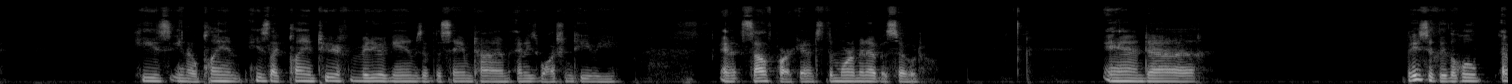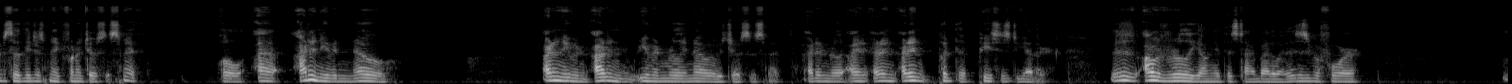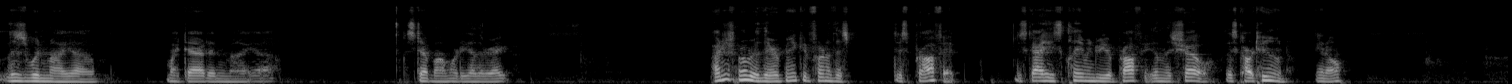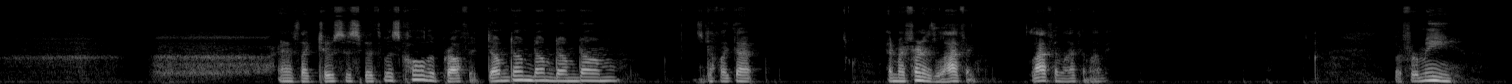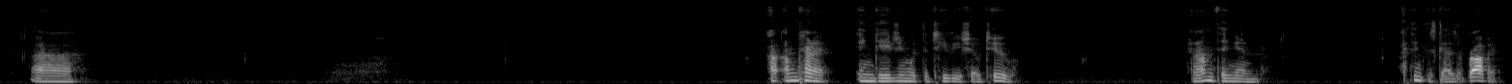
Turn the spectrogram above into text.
he's, you know, playing he's like playing two different video games at the same time and he's watching TV. And it's South Park and it's the Mormon episode. And uh basically the whole episode they just make fun of Joseph Smith. Well, I I didn't even know. I didn't even I didn't even really know it was Joseph Smith. I didn't really I, I didn't I didn't put the pieces together. This is I was really young at this time, by the way. This is before. This is when my uh, my dad and my uh, stepmom were together, right? I just remember they were making fun of this this prophet, this guy he's claiming to be a prophet in the show, this cartoon, you know. And it's like Joseph Smith was called a prophet. Dum dum dum dum dum. Stuff like that. And my friend is laughing. Laughing, laughing, laughing. But for me, uh, I'm kind of engaging with the TV show too. And I'm thinking, I think this guy's a prophet.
